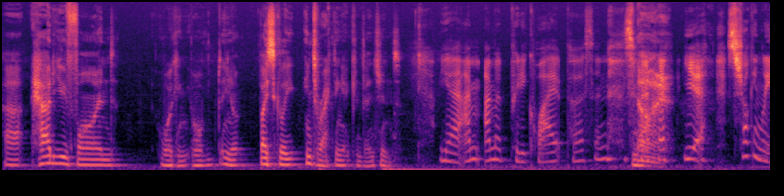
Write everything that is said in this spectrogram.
Uh, how do you find working, or you know, basically interacting at conventions? Yeah, I'm I'm a pretty quiet person. So No. yeah, shockingly,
